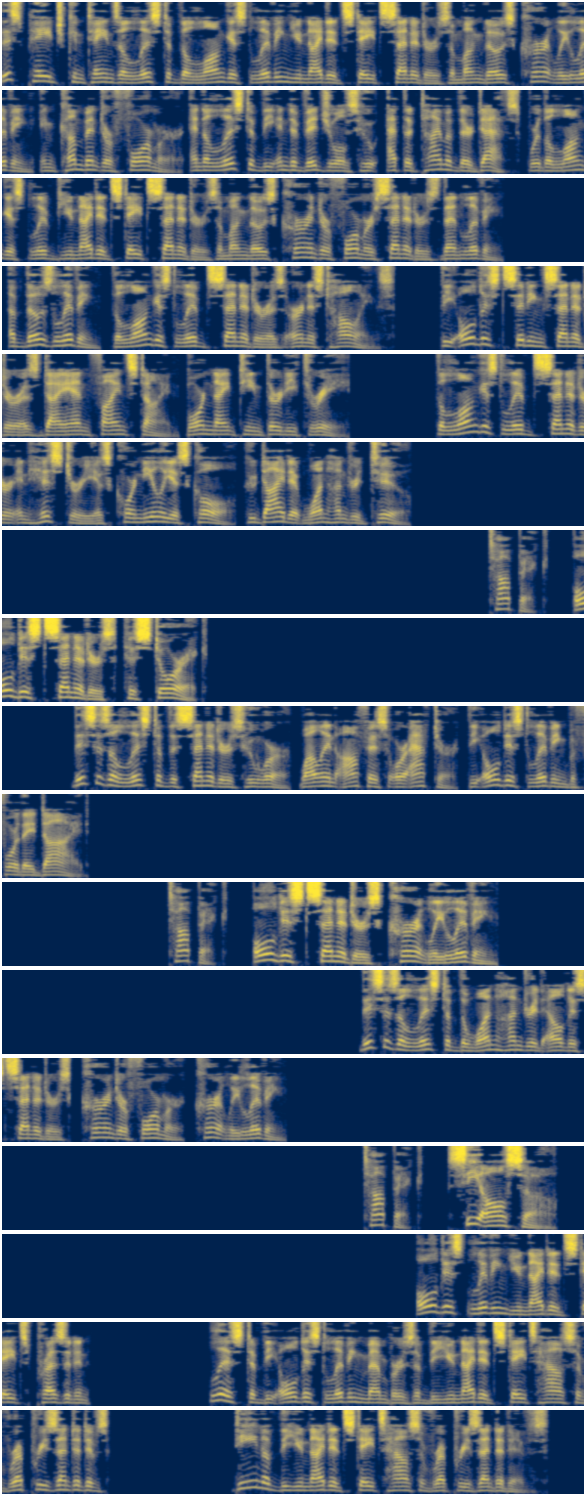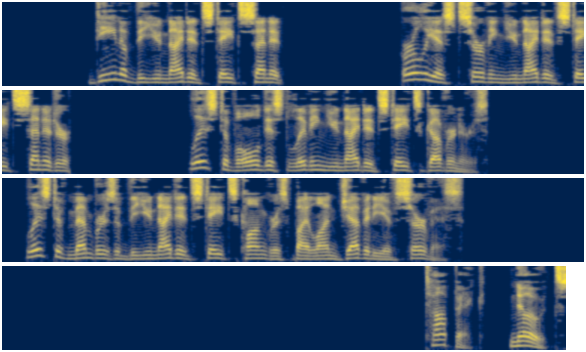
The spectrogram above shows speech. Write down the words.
This page contains a list of the longest living United States Senators among those currently living incumbent or former and a list of the individuals who, at the time of their deaths, were the longest-lived United States Senators among those current or former Senators then living. Of those living, the longest-lived Senator is Ernest Hollings. The oldest sitting Senator is Dianne Feinstein born 1933. The longest-lived Senator in history is Cornelius Cole, who died at 102. Oldest senators, historic This is a list of the senators who were, while in office or after, the oldest living before they died. Oldest senators currently living This is a list of the 100 eldest senators, current or former, currently living. See also. Oldest living United States President. List of the oldest living members of the United States House of Representatives. Dean of the United States House of Representatives. Dean of the United States Senate. Earliest serving United States Senator. List of oldest living United States Governors List of members of the United States Congress by longevity of service. Notes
